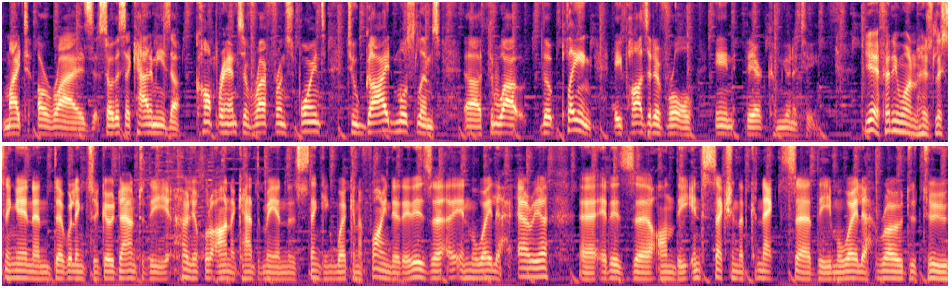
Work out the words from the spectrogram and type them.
might arise. So, this academy is a comprehensive reference point to guide Muslims uh, throughout the playing a positive role in their community. Yeah, if anyone who's listening in and uh, willing to go down to the Holy Quran Academy and is thinking where can I find it, it is uh, in Muwaileh area. Uh, it is uh, on the intersection that connects uh, the Muwaileh Road to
